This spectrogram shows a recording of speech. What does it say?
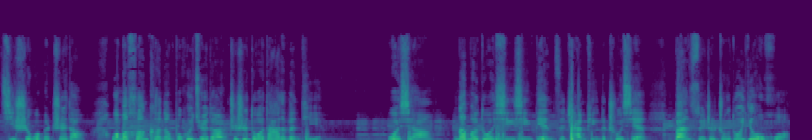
即使我们知道，我们很可能不会觉得这是多大的问题。我想，那么多新兴电子产品的出现，伴随着诸多诱惑，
